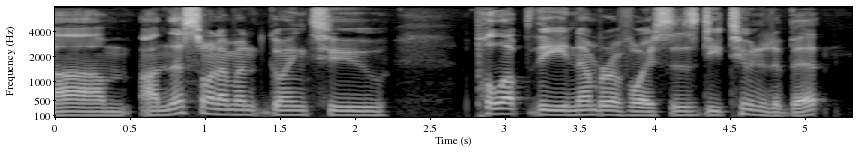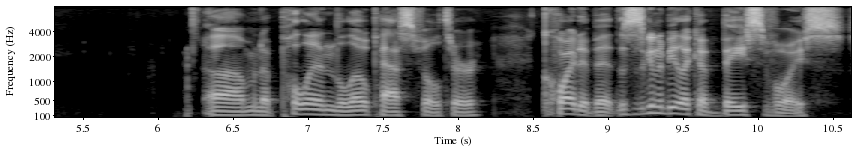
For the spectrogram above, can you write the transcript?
Um, on this one, I'm going to pull up the number of voices, detune it a bit. Uh, I'm going to pull in the low pass filter quite a bit. This is going to be like a bass voice,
